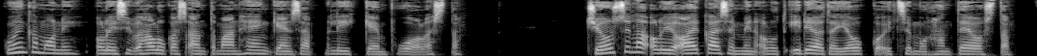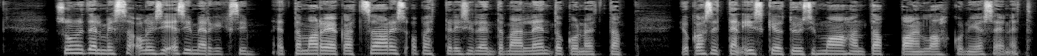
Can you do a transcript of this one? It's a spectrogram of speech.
kuinka moni olisi halukas antamaan henkensä liikkeen puolesta. Jonesilla oli jo aikaisemmin ollut ideoita joukkoitsemurhan teosta, Suunnitelmissa olisi esimerkiksi, että Maria Katsaris opettelisi lentämään lentokonetta, joka sitten iskeytyisi maahan tappain lahkon jäsenet.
